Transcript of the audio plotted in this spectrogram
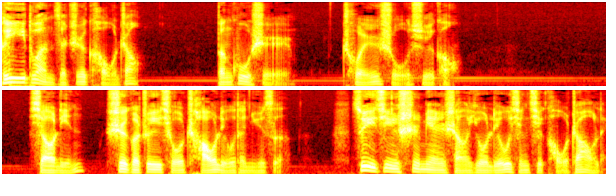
黑段子之口罩，本故事纯属虚构。小林是个追求潮流的女子，最近市面上又流行起口罩来，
